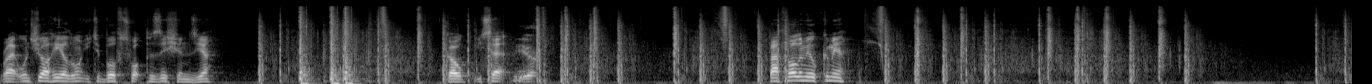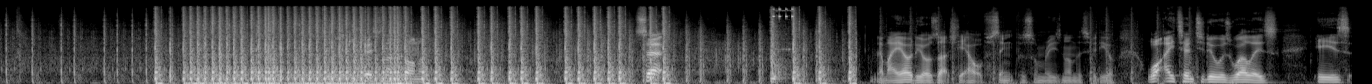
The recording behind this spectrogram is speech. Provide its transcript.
Right, once you're healed, I want you to both swap positions, yeah? Go, you set? Yeah. Bartholomew, come here. Facing that corner. Set. Now my audio is actually out of sync for some reason on this video. What I tend to do as well is, is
